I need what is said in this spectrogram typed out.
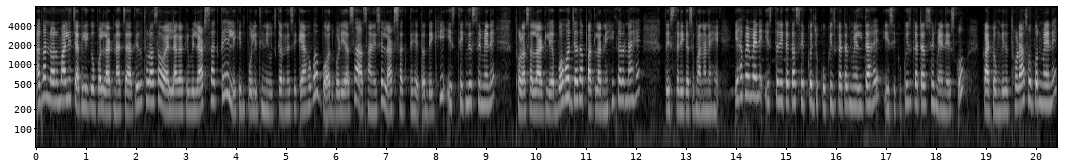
अगर नॉर्मली चकली के ऊपर लाटना चाहते हैं तो थोड़ा सा ऑयल लगा के भी लाट सकते हैं, लेकिन पॉलीथीन यूज़ करने से क्या होगा, बहुत बढ़िया सा आसानी से लाट सकते हैं। तो देखिए, इस थिकनेस से मैंने थोड़ा सा लाट लिया। बहुत ज़्यादा पतला नहीं करना है तो इस तरीके से बनाना है। यहाँ पे मैंने इस तरीके का सेप का जो कुकीज़ कटर मिलता है, इसी कुकीज़ कटर से मैंने इसको काटूँगी। तो थोड़ा सा ऊपर मैंने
